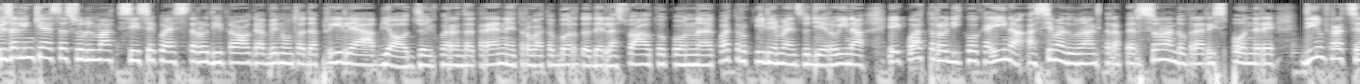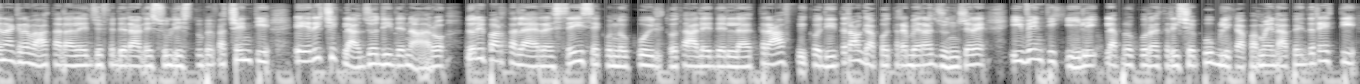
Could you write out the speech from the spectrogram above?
Chiusa l'inchiesta sul maxi sequestro di droga avvenuto ad aprile a Bioggio, il 43enne è trovato a bordo della sua auto con 4,5 kg di eroina e 4 di cocaina assieme ad un'altra persona dovrà rispondere di infrazione aggravata alla legge federale sugli stupefacenti e riciclaggio di denaro. Lo riporta la RSI secondo cui il totale del traffico di droga potrebbe raggiungere i 20 kg. La procuratrice pubblica Pamela Pedretti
